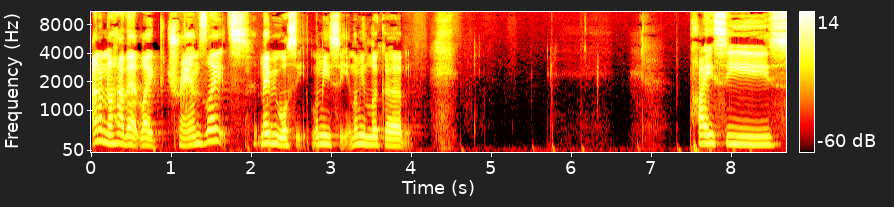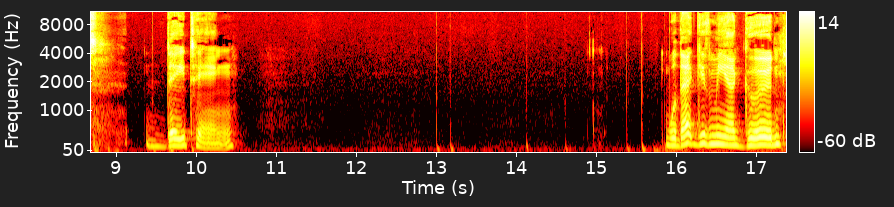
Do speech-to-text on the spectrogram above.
I don't know how that like translates. Maybe we'll see. Let me see. Let me look up Pisces dating. Will that give me a good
